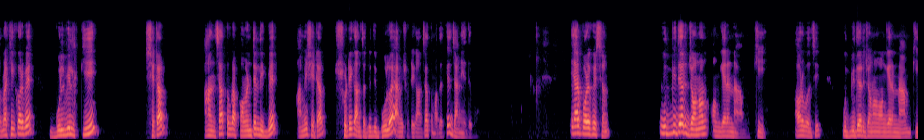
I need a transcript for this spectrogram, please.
তোমরা কি করবে? বুলবিল কি? সেটার আনসার তোমরা কমেন্টে লিখবে। আমি সেটার সঠিক আনসার যদি ভুল হয়, আমি সঠিক আনসার তোমাদেরকে জানিয়ে দেব। এরপরে কোয়েশন উদ্ভিদের জনন অঙ্গের নাম কি? আবার বলছি, উদ্ভিদের জনন অঙ্গের নাম কি?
